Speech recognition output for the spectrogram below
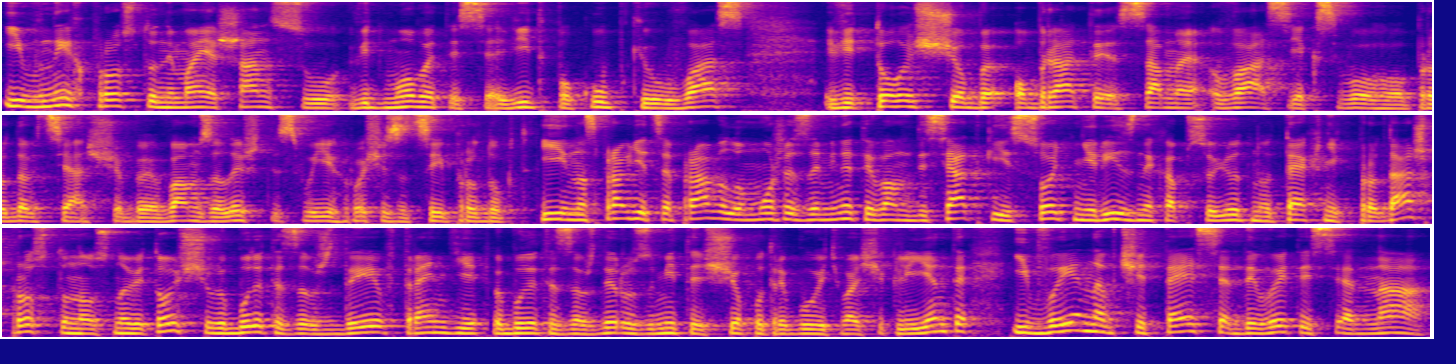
і в них просто немає шансу відмовитися від покупки у вас. Від того, щоб обрати саме вас як свого продавця, щоб вам залишити свої гроші за цей продукт. І насправді це правило може замінити вам десятки і сотні різних абсолютно технік продаж, просто на основі того, що ви будете завжди в тренді, ви будете завжди розуміти, що потребують ваші клієнти, і ви навчитеся дивитися на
